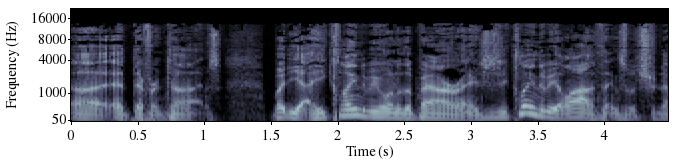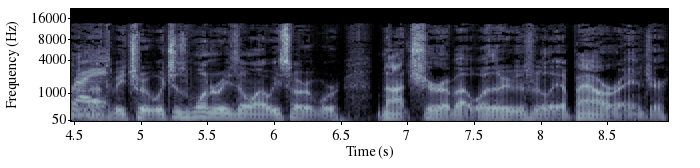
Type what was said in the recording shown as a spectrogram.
uh, at different times. But yeah, he claimed to be one of the Power Rangers. He claimed to be a lot of things which turned out not to be true, which is one reason why we sort of were not sure about whether he was really a Power Ranger.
